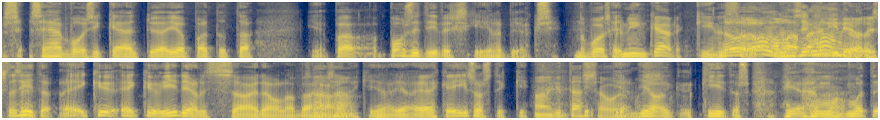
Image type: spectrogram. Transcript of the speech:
se, sehän voisi kääntyä jopa, tota, jopa positiiviseksi ilmiöksi. No voisiko niin käydä Kiinassa? No onhan se vähän mahdollista. idealisteja. Siitä, ei, ky, ei, kyllä idealistissa saa aina olla vähän Saa, ainakin ja, ja, ja, ehkä isostikin. Ainakin tässä Ja- ohjelmassa. Joo, kiitos. Ja, mu- mutta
